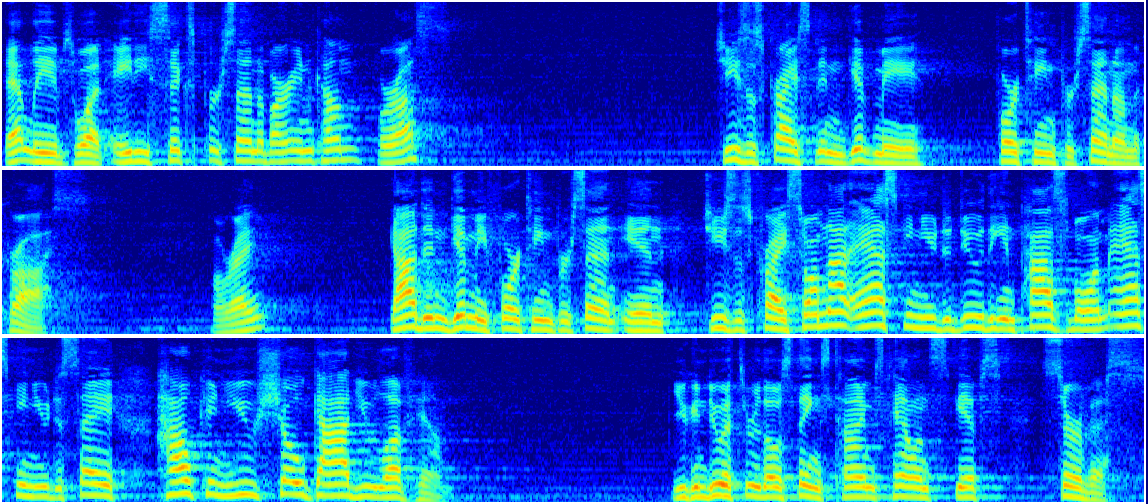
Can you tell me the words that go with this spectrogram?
That leaves what, 86% of our income for us? Jesus Christ didn't give me 14% on the cross. All right? God didn't give me 14% in Jesus Christ. So I'm not asking you to do the impossible. I'm asking you to say, how can you show God you love him? You can do it through those things times, talents, gifts, service.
